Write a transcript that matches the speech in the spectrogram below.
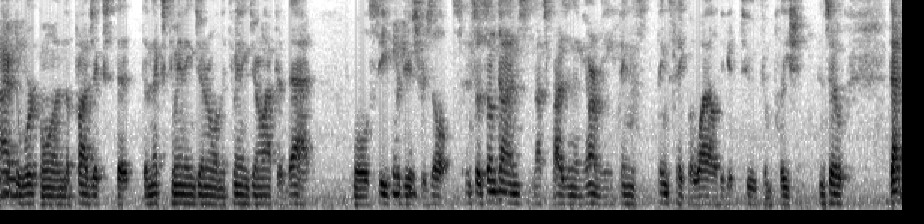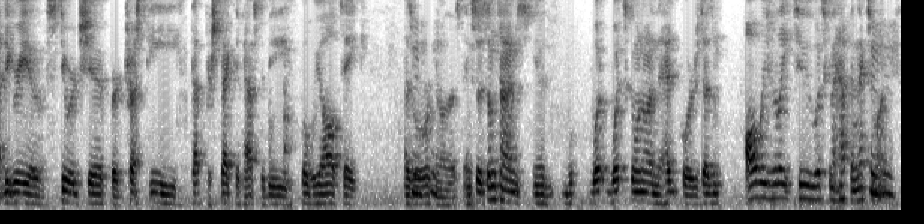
I have to Mhm. work on the projects that the next commanding general and the commanding general after that will see Mm-hmm. produce results. And so sometimes, not surprising in the army, things things take a while to get to completion. And so that degree of stewardship or trustee, that perspective has to be what we all take as we're working on those things. So sometimes, you know, what what's going on in the headquarters doesn't always relate to what's going to happen next Mhm. month,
